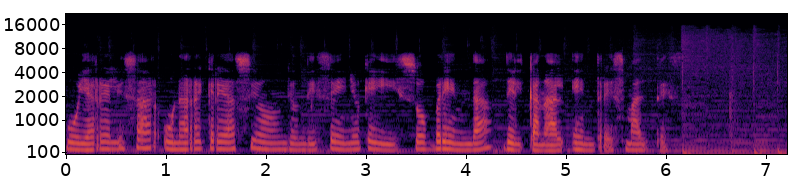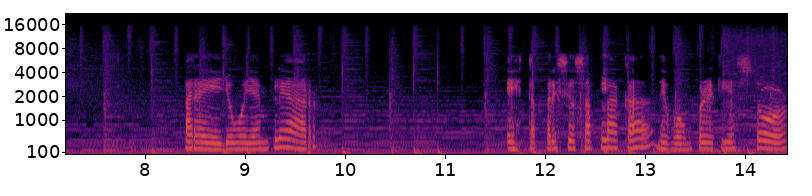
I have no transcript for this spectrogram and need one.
voy a realizar una recreación de un diseño que hizo Brenda del canal Entre Esmaltes. Para ello voy a emplear esta preciosa placa de Bon Pretty Store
